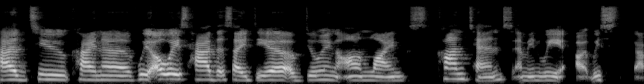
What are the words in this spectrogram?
had to kind of we always had this idea of doing online content. I mean we uh, we uh,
